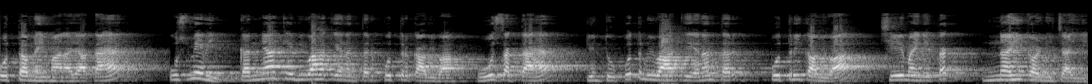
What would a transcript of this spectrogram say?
उत्तम नहीं माना जाता है। उसमें भी कन्या के विवाह के अनंतर पुत्र का विवाह हो सकता है, किंतु पुत्र विवाह के अनंतर पुत्री का विवाह छह महीने तक नहीं करनी चाहिए।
